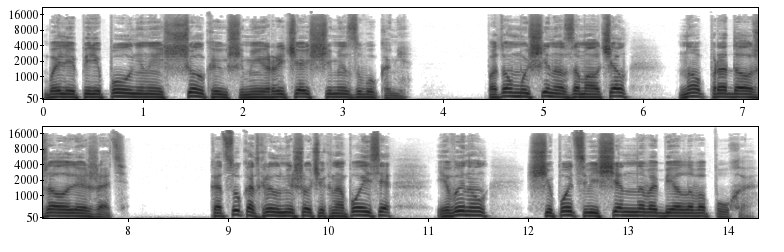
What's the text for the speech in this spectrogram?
были переполнены щелкающими и рычащими звуками. Потом мужчина замолчал, но продолжал лежать. Кацук открыл мешочек на поясе и вынул щепоть священного белого пуха.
